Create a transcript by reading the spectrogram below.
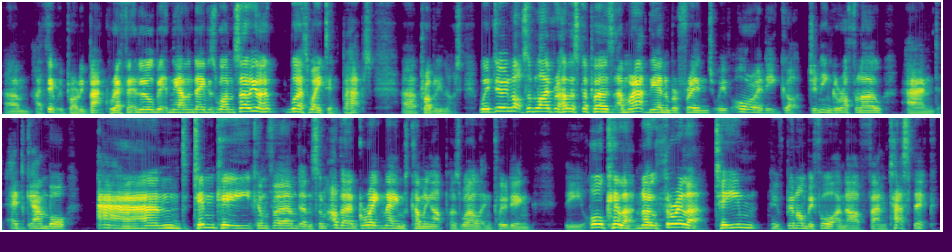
Um, I think we probably back ref it a little bit in the Alan Davies one, so you know, worth waiting, perhaps. Uh, probably not. We're doing lots of live RHLSTPs, and we're at the Edinburgh Fringe. We've already got Janeane Garofalo and Ed Gamble and Tim Key confirmed, and some other great names coming up as well, including the All Killer No Thriller team, who've been on before and are fantastic.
